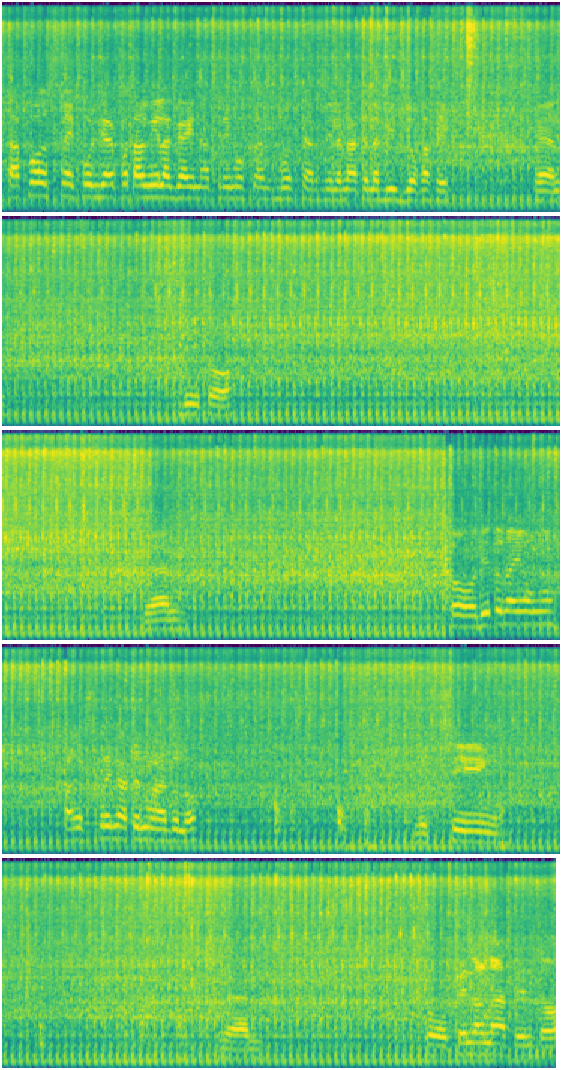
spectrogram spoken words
Tapos may foliar po tayong ilagay na trim of plant booster. Dila natin na video kasi. Yan. Dito. Yan. So, dito na yung pang-spray natin mga idol, oh. Mixing. Yan. So, open lang natin to.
